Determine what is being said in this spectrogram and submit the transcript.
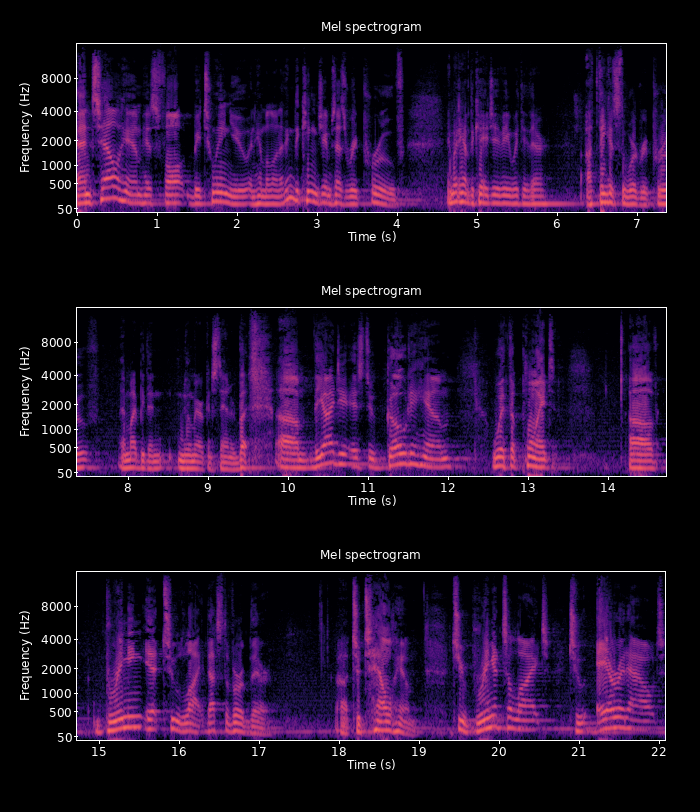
and tell him his fault between you and him alone. I think the King James says reprove. Anybody have the KJV with you there? I think it's the word reprove. It might be the New American Standard. But um, the idea is to go to him with the point of bringing it to light. That's the verb there. Uh, to tell him. To bring it to light, to air it out,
